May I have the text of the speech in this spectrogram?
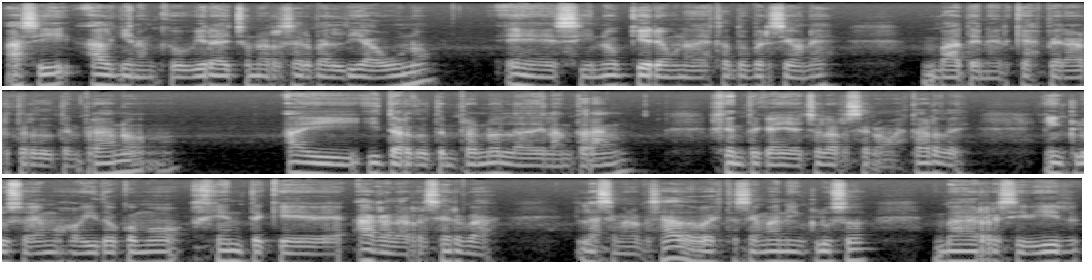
Así alguien aunque hubiera hecho una reserva el día 1, eh, si no quiere una de estas dos versiones, va a tener que esperar tarde o temprano. Y tarde o temprano la adelantarán gente que haya hecho la reserva más tarde. Incluso hemos oído como gente que haga la reserva la semana pasada o esta semana incluso va a recibir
